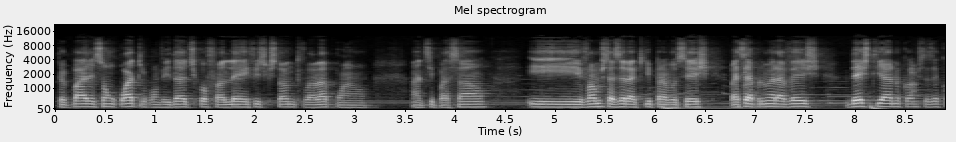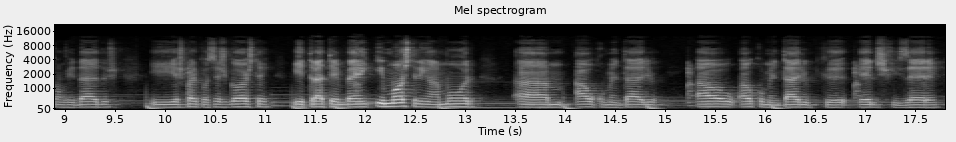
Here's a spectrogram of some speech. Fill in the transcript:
Preparem, são quatro convidados que eu falei. Fiz questão de falar com antecipação. E vamos trazer aqui para vocês. Vai ser a primeira vez deste ano que vamos trazer convidados. E espero que vocês gostem e tratem bem e mostrem amor ahm, ao comentário. Ao, ao comentário que eles fizerem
